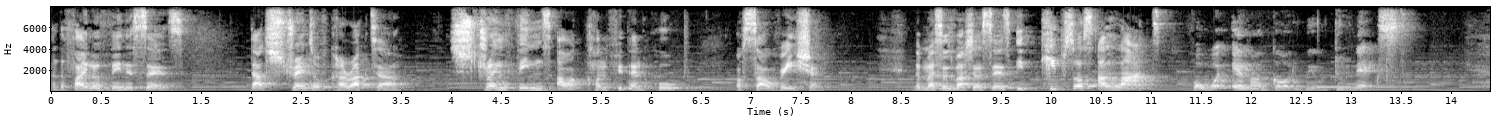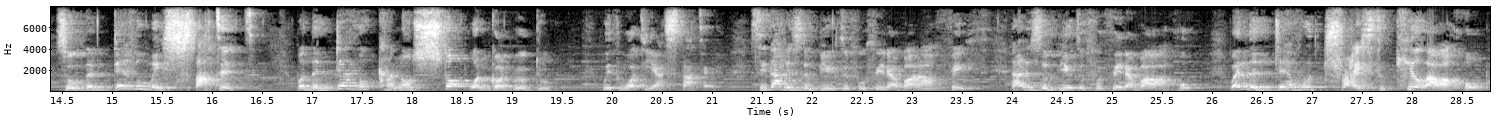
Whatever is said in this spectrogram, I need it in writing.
And the final thing it says that strength of character strengthens our confident hope of salvation. The message version says it keeps us alert for whatever God will do next. So the devil may start it, but the devil cannot stop what God will do with what he has started. See, that is the beautiful thing about our faith. That is the beautiful thing about our hope. When the devil tries to kill our hope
